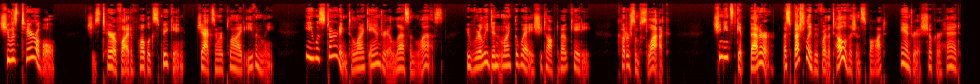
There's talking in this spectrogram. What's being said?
She was terrible. She's terrified of public speaking, Jackson replied evenly. He was starting to like Andrea less and less. He really didn't like the way she talked about Katie. Cut her some slack. She needs to get better, especially before the television spot. Andrea shook her head.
